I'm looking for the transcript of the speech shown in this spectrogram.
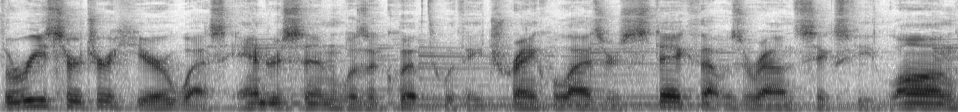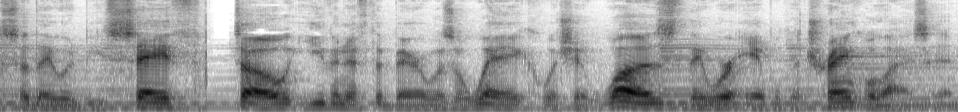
The researcher here, Wes Anderson, was equipped with a tranquilizer stick that was around 6 feet long so they would be safe, so even if the bear was awake, which it was, they were able to tranquilize it.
